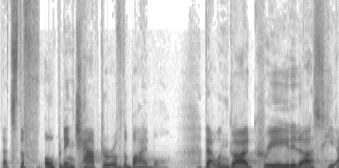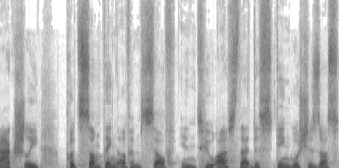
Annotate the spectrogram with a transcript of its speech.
That's the opening chapter of the Bible. That when God created us, He actually put something of Himself into us that distinguishes us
